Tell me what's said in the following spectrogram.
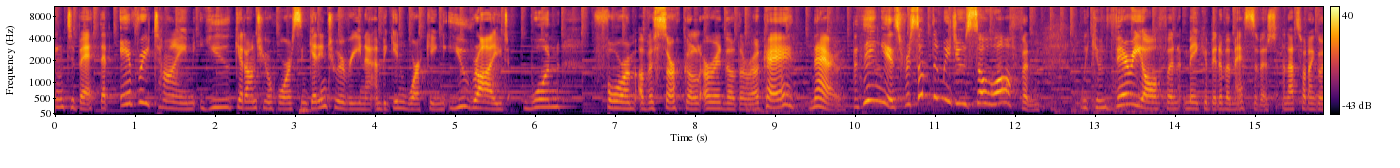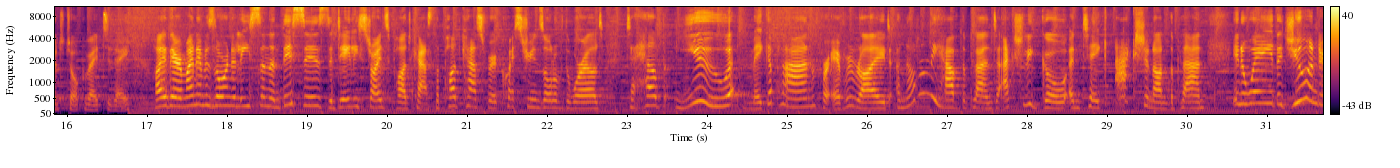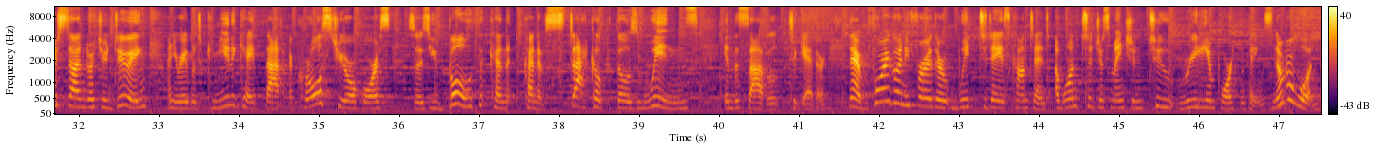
willing to bet that every time you get onto your horse and get into arena and begin working, you ride one form of a circle or another, okay? Now, the thing is, for something we do so often, we can very often make a bit of a mess of it, and that's what I'm going to talk about today. Hi there, my name is Lorna Leeson, and this is the Daily Strides podcast, the podcast for equestrians all over the world to help you make a plan for every ride and not only have the plan to actually go and take action on the plan in a way that you understand what you're doing and you're able to communicate that across to your horse so as you both can kind of stack up those wins in the saddle together. Now, before I go any further with today's content, I want to just mention two really important things. Number one,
